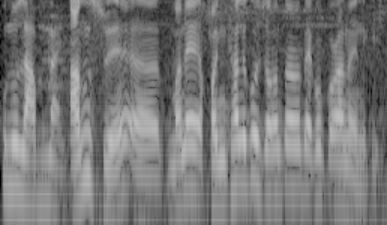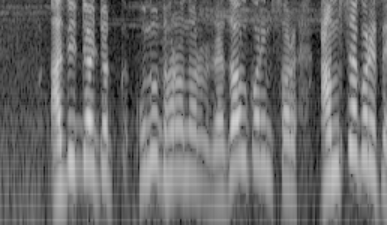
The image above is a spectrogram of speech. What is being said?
কোনো লাভ নাই। আমচুৱে মানে সংখ্যালঘু জনতাৰ বাবে একো কৰা নাই নেকি? আজিৰ ডেটত কোনো ধৰণৰ ৰেজাউল কৰিম চৰ আমচুৱে কৰিছে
